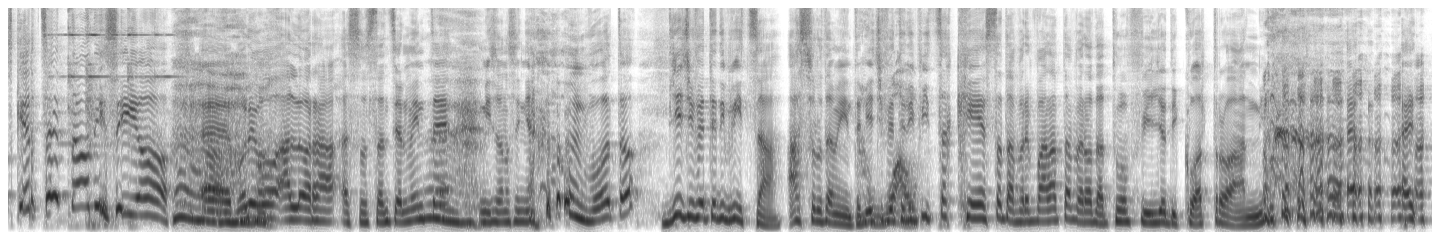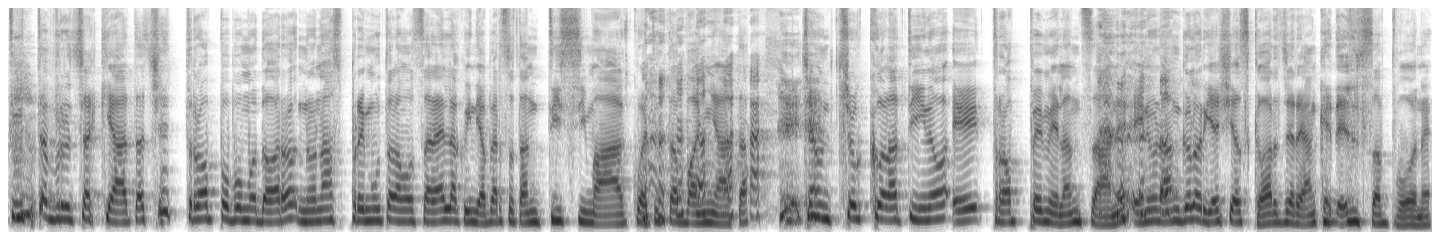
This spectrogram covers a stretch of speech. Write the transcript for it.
scherzetto di Sio! Eh, volevo, allora, sostanzialmente mi sono segnato un voto. 10 fette di pizza, assolutamente. 10 fette wow. di pizza che è stata preparata però da tuo figlio di 4 anni. è, è tutta bruciacchiata, c'è troppo pomodoro, non ha spremuto la mozzarella, quindi ha perso tantissima acqua, è tutta bagnata. C'è un cioccolatino e troppe melanzane e in un angolo riesci a scorgere anche del sapone.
